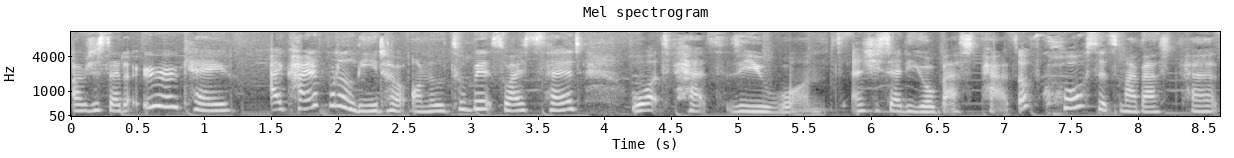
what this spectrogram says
I've just said, oh, okay. I kind of want to lead her on a little bit, so I said, What pets do you want? And she said, Your best pet. Of course, it's my best pet.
